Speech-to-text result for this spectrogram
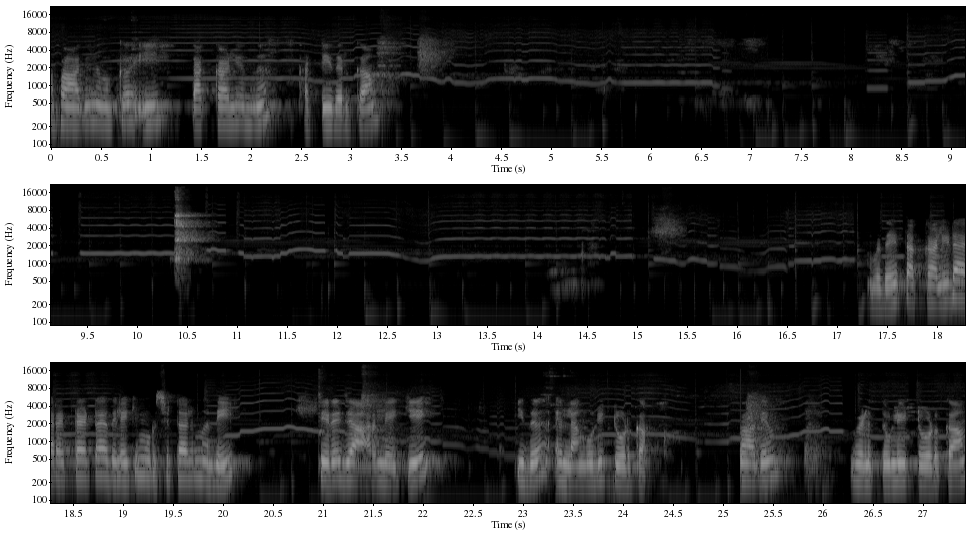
അപ്പൊ ആദ്യം നമുക്ക് ഈ തക്കാളി ഒന്ന് കട്ട് ചെയ്തെടുക്കാം. അവിടെ തക്കാളി ഡയറക്റ്റ് ആയിട്ട് അതിലേക്ക് മുറിച്ചിട്ടാലും മതി. ചെറിയ ജാറിലേക്ക് ഇത് എല്ലാം കൂടി ഇട്ട് കൊടുക്കാം. അപ്പം ആദ്യം വെളുത്തുള്ളി ഇട്ട് കൊടുക്കാം.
